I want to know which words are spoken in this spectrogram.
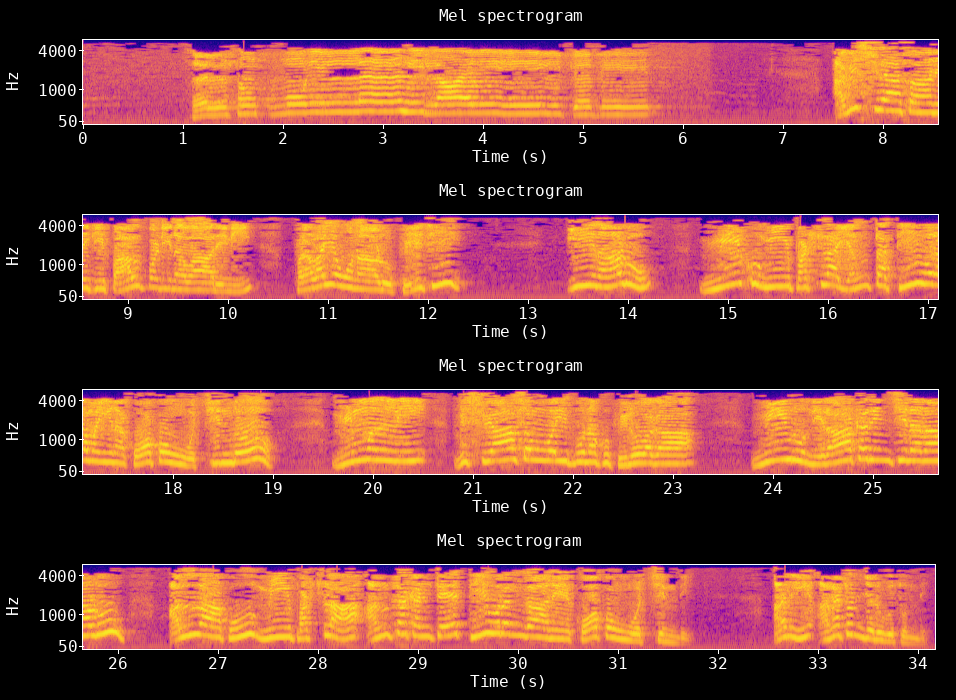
అవిశ్వాసానికి పాల్పడిన వారిని ప్రళయము నాడు పిలిచి ఈనాడు మీకు మీ పట్ల ఎంత తీవ్రమైన కోపం వచ్చిందో మిమ్మల్ని విశ్వాసం వైపునకు పిలువగా మీరు నిరాకరించిన నాడు అల్లాకు మీ పట్ల అంతకంటే తీవ్రంగానే కోపం వచ్చింది అని అనటం జరుగుతుంది.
